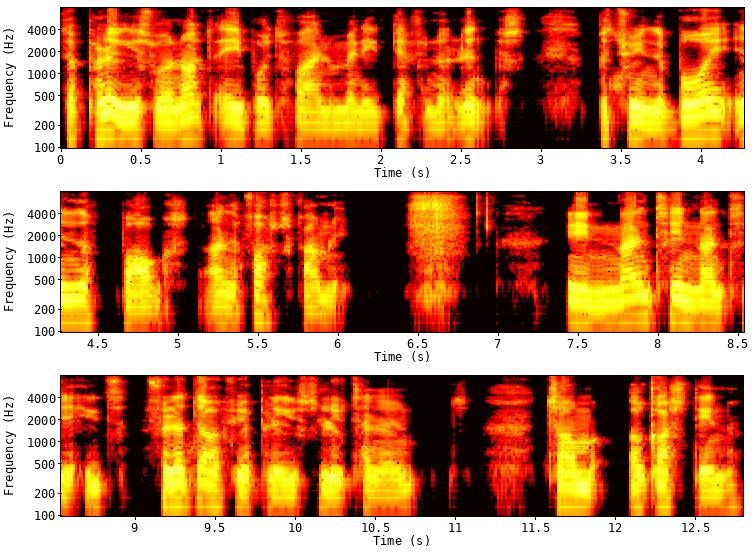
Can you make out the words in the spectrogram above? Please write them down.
the police were not able to find many definite links between the boy in the box and the foster family. In 1998, Philadelphia Police Lieutenant Tom Augustine,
